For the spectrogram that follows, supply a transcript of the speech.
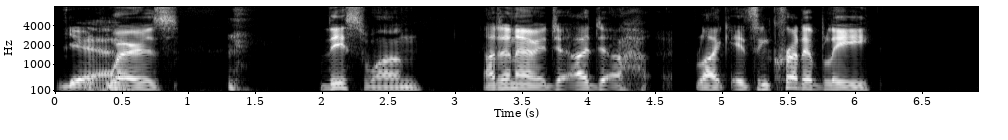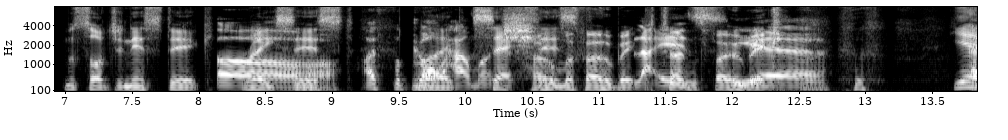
yeah. Whereas this one, I don't know. It, I, like it's incredibly misogynistic, Oh, racist. I forgot like, how much sexist. Homophobic, that is. transphobic, Yeah. Yeah,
